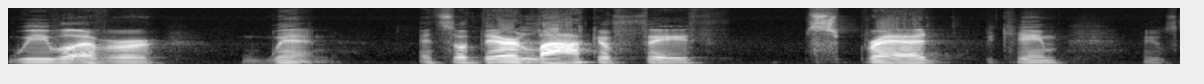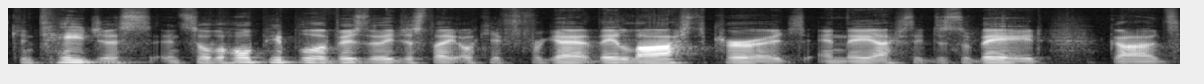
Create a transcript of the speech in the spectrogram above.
we will ever win. And so their lack of faith spread, became it was contagious. And so the whole people of Israel, they just like, okay, forget it. They lost courage and they actually disobeyed God's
